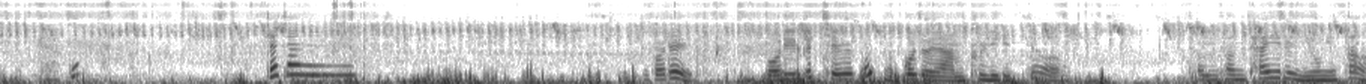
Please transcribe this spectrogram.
이렇게 하고 짜잔! 이거를 머리 끝을 꼭 묶어줘야 안 풀리겠죠? 전선 타일을 이용해서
